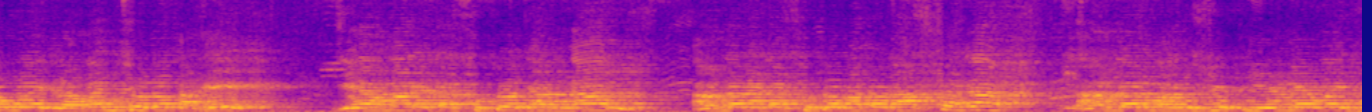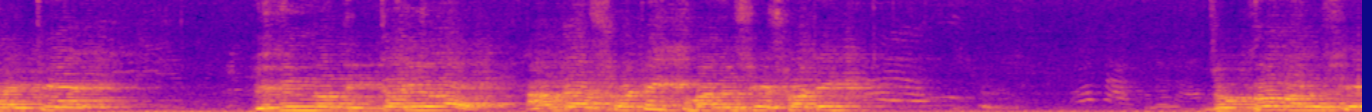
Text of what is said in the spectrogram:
সময় গ্রামাঞ্চল থাকে যে আমার একটা ছোট জাঙ্গাল, আমরা একটা ছোটখাটো রাস্তাঘাট আমরা মানুষের পিএমএ ওয়াই ভাইকে বিভিন্ন দিকদারি হয় আমরা সঠিক মানুষের সঠিক যোগ্য মানুষে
